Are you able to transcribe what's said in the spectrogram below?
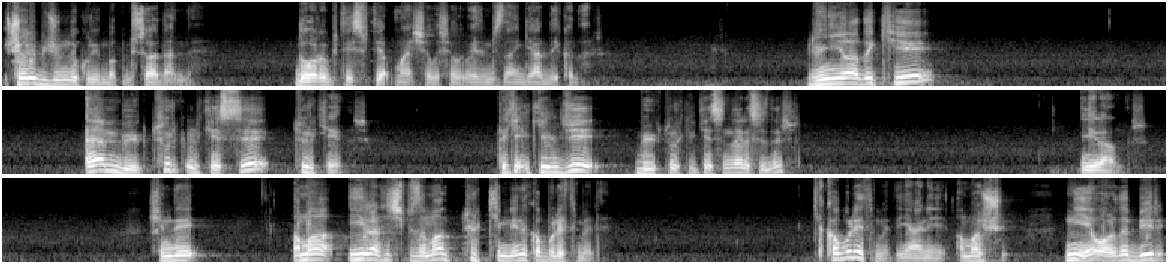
şöyle bir cümle kurayım bak müsaadenle. Doğru bir tespit yapmaya çalışalım elimizden geldiği kadar. Dünyadaki en büyük Türk ülkesi Türkiye'dir. Peki ikinci büyük Türk ülkesi neresidir? İran'dır. Şimdi ama İran hiçbir zaman Türk kimliğini kabul etmedi. Kabul etmedi yani ama şu, niye? Orada bir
